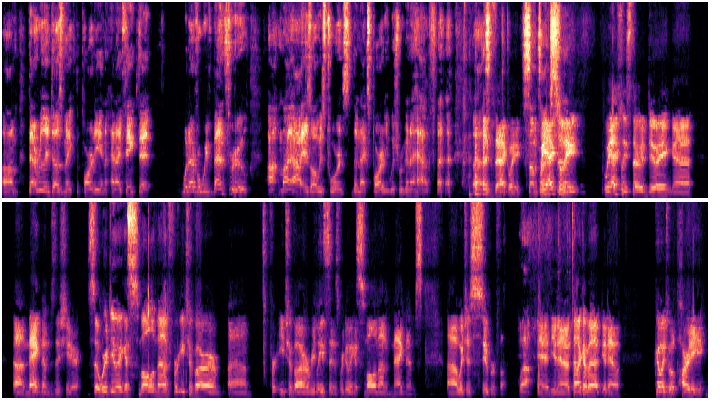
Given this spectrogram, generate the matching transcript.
um, that really does make the party. And, and I think that whatever we've been through, uh, my eye is always towards the next party, which we're going to have. uh, exactly. Sometime we actually soon. we actually started doing uh, uh, magnums this year, so we're doing a small amount for each of our um, for each of our releases. We're doing a small amount of magnums, uh, which is super fun. Wow. And, you know, talk about, you know, going to a party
